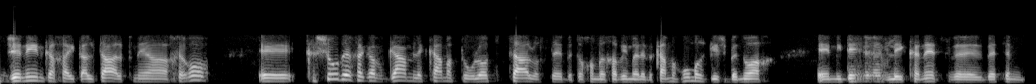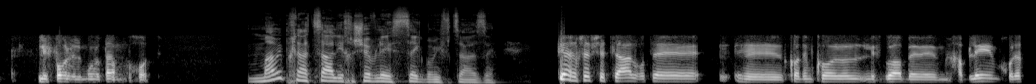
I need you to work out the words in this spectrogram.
ג'נין ככה התעלתה על פני האחרות. אה, קשור דרך אגב גם לכמה פעולות צה"ל עושה בתוך המרחבים האלה וכמה הוא מרגיש בנוח אה, מדי ערב להיכנס ובעצם לפעול אל מול אותם כוחות. מה מבחינת צה"ל ייחשב להישג במבצע הזה? תראה, אני חושב שצה"ל רוצה אה, קודם כל לפגוע במחבלים, חוליות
